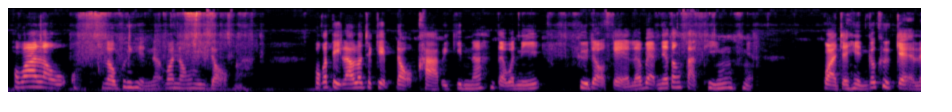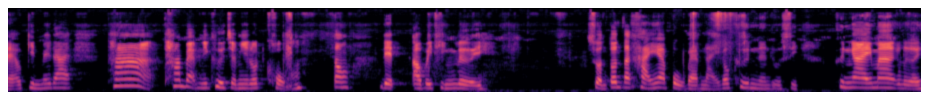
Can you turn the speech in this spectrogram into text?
เพราะว่าเราเราเพิ่งเห็นนะว่าน้องมีดอกอะปกติแล้วเราจะเก็บดอกขาไปกินนะ แต่วันนี้คือดอกแก่แล้วแบบนี้ต้องตัดทิ้งเนี่ยกว่าจะเห็นก็คือแก่แล้วกินไม่ได้ ถ้าถ้าแบบนี้คือจะมีรสขมต้องเด็ดเอาไปทิ้งเลย ส่วนต้นตะไคร้อะปลูกแบบไหนก็ขึ้นนะดูสิขึ้นง่ายมากเลย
